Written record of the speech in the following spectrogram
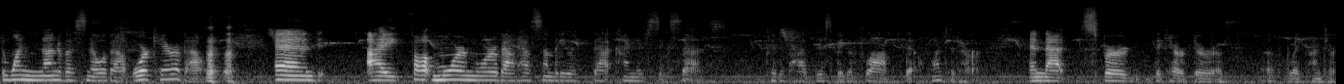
the one none of us know about or care about. and I thought more and more about how somebody with that kind of success could have had this big a flop that haunted her, and that spurred the character of, of Blake Hunter.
